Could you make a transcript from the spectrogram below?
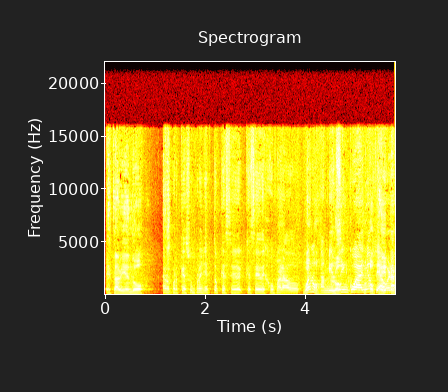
Está viendo Claro, porque es un proyecto que se, que se dejó parado bueno, también cinco años y ahora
